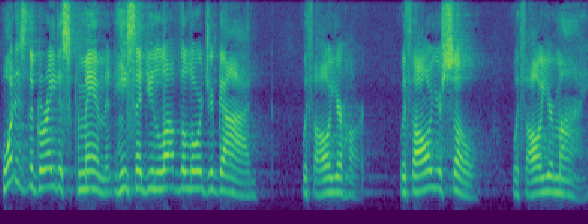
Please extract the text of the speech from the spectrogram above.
What is the greatest commandment? He said, You love the Lord your God with all your heart, with all your soul, with all your mind.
